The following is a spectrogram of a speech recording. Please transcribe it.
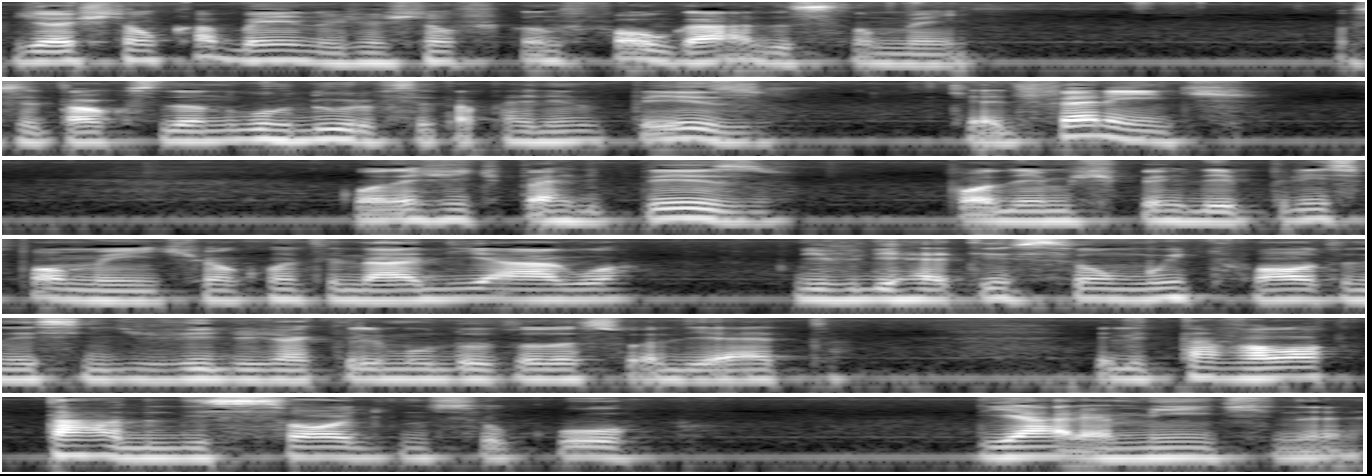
já estão cabendo, já estão ficando folgadas também. Você está oxidando gordura, você está perdendo peso, que é diferente. Quando a gente perde peso, podemos perder principalmente uma quantidade de água, nível de retenção muito alta nesse indivíduo, já que ele mudou toda a sua dieta. Ele estava lotado de sódio no seu corpo, diariamente, né?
